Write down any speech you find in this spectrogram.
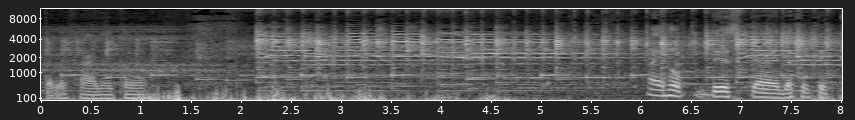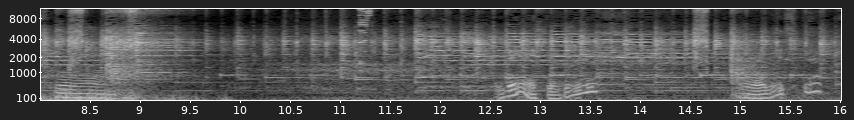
Interesado. I hope this guy doesn't take too long. Think I think it is. Already stick.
